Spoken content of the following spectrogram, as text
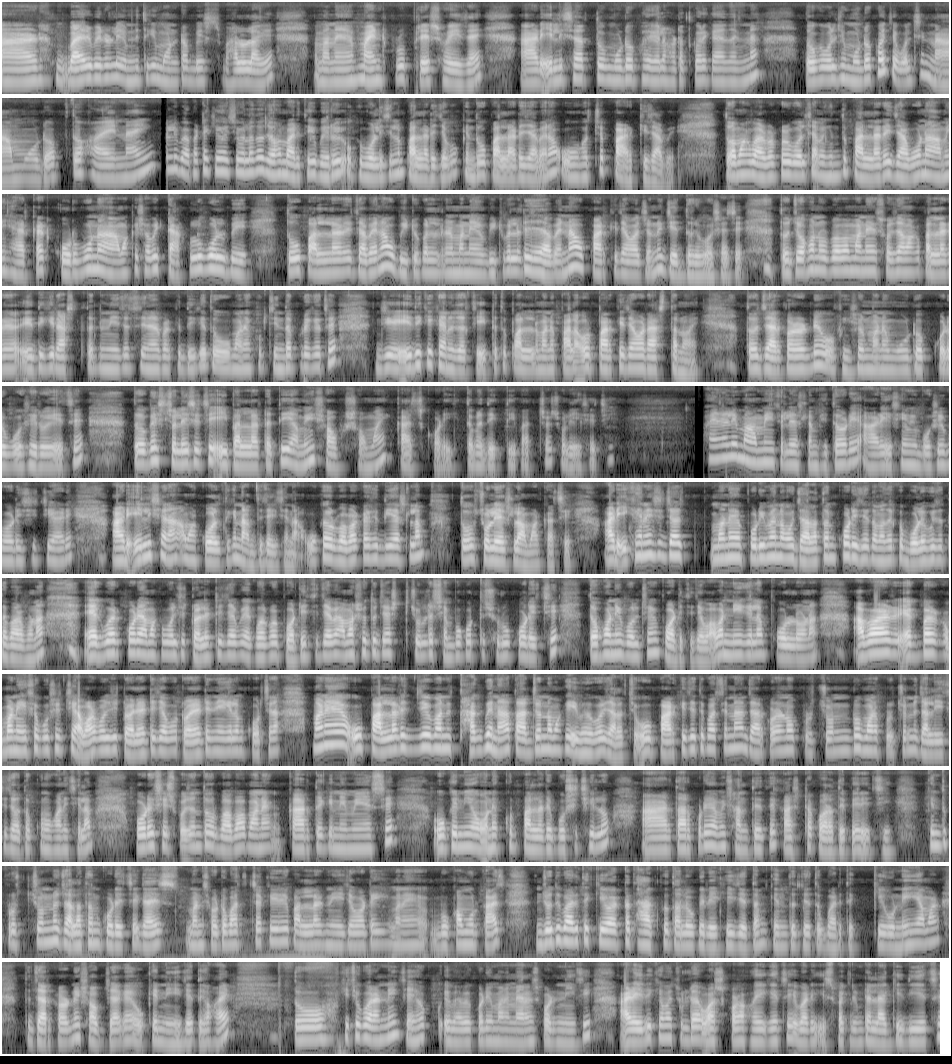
আর বাইরে বেরোলে এমনি থেকে মনটা বেশ ভালো লাগে মানে মাইন্ড পুরো ফ্রেশ হয়ে যায়। আর এলিশার তো মুড অফ হয়ে গেল হঠাৎ করে, কেন জানি না। তো ওকে বলছি মুড অফ হয়েছে? বলছে, না মুড অফ তো হয় নাই। বলি, ব্যাপারটা কী হয়েছে বলো তো যখন বাড়ি থেকে বেরোই, ওকে বলেছিলাম পার্লারে যাব, কিন্তু ও পার্লারে যাবে না, ও হচ্ছে পার্কে যাবে। তো আমাকে বারবার করে বলছে, আমি কিন্তু পার্লারে যাব না, আমি হেয়ার কাট করব না, আমাকে সবাই টাকলু বলবে। তো পার্লারে যাবে না, ও বিউটি পার্লারে মানে বিউটি পার্লারে যাবে না, ও পার্কে যাওয়ার জন্য জেদ ধরে বসে আছে। তো যখন ওর বাবা মানে সোজা আমাকে পার্লারে এদিকে রাস্তাটা নিয়ে যাচ্ছে সিনার পার্কের দিকে, তো ও মানে খুব চিন্তা পড়ে গেছে যে এদিকে কেন যাচ্ছে? এটা তো পার্লার মানে পালা, ওর পার্কে যাওয়ার রাস্তা নয়। তো যার কারণে ও ভীষণ মানে মুড অফ করে বসে রয়েছে। তো বেশ চলে এসেছে এই পার্লারটাতেই আমি সব সময় কাজ করি। তোমরা দেখতেই পাচ্ছ, চলে এসেছি। ফাইনালি মা আমি চলে আসলাম ভিতরে, আর এসে আমি বসে পড়েছি চেয়ারে আর এলিসা না আমার কল থেকে নামতে চাইছে না। ওকে ওর বাবার কাছে দিয়ে আসলাম, তো চলে আসলো আমার কাছে। আর এখানে এসে যা মানে পরিমাণ ও জ্বালাতন করেছে তোমাদেরকে বলে বোঝাতে পারব না। একবার করে আমাকে বলছে টয়লেটে যাবে, একবার করে পটিতে যাবে। আমার শুধু জাস্ট চুলটা শ্যাম্পু করতে শুরু করেছে, তখনই বলছে, আমি পটিতে যাব। আবার নিয়ে গেলাম, পড়ল না। আবার একবার মানে এসে বসেছি, আবার বলছি টয়লেটে যাব টয়লেটে নিয়ে গেলাম, করছে না। মানে ও পার্লারে যে মানে থাকবে না, তার জন্য আমাকে এইভাবে করে জ্বালাচ্ছে। ও পার্কে যেতে পারছে না, যার কারণে ও প্রচণ্ড মানে প্রচণ্ড জ্বালিয়েছে যতক্ষণ ওখানে ছিলাম। পরে শেষ পর্যন্ত ওর বাবা মানে কার থেকে নেমে এসে ওকে নিয়ে অনেকক্ষণ পার্লারে বসেছিল। আর তারপরে আমি শান্তিতে কাজটা করাতে কিন্তু প্রচণ্ড জ্বালাতন করেছে গ্যাস মানে ছোটো বাচ্চাকে পার্লার নিয়ে যাওয়াটাই মানে বোকামোর কাজ। যদি বাড়িতে কেউ একটা থাকতো তাহলে ওকে রেখেই যেতাম। কিন্তু যেহেতু বাড়িতে কেউ নেই আমার, তো যার কারণে সব জায়গায় ওকে নিয়ে যেতে হয়। তো কিছু করার নেই, যাই হোক, এভাবে করে মানে ম্যানেজ করে নিয়েছি। আর এদিকে আমার চুলটা ওয়াশ করা হয়ে গেছে, এবারে স্পা ক্রিমটা লাগিয়ে দিয়েছে।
